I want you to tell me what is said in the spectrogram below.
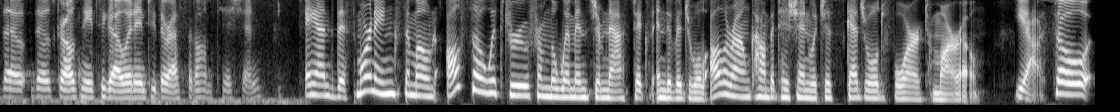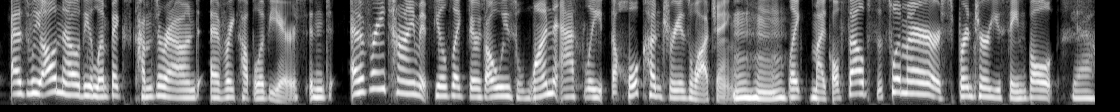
the, those girls need to go in and do the rest of the competition. And this morning, Simone also withdrew from the women's gymnastics individual all around competition, which is scheduled for tomorrow. Yeah. So, as we all know, the Olympics comes around every couple of years. And every time it feels like there's always one athlete the whole country is watching, Mm-hmm. like Michael Phelps, the swimmer, or sprinter Usain Bolt. Yeah.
